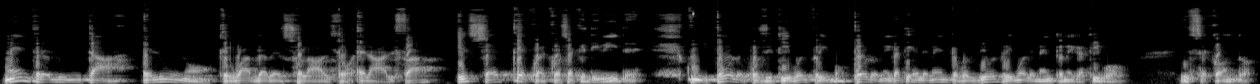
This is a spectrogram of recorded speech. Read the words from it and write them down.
Mentre l'unità è l'uno che guarda verso l'alto, è l'alfa, il 7 è qualcosa che divide. Quindi polo positivo il primo, polo negativo, elemento positivo il primo, elemento negativo il secondo.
